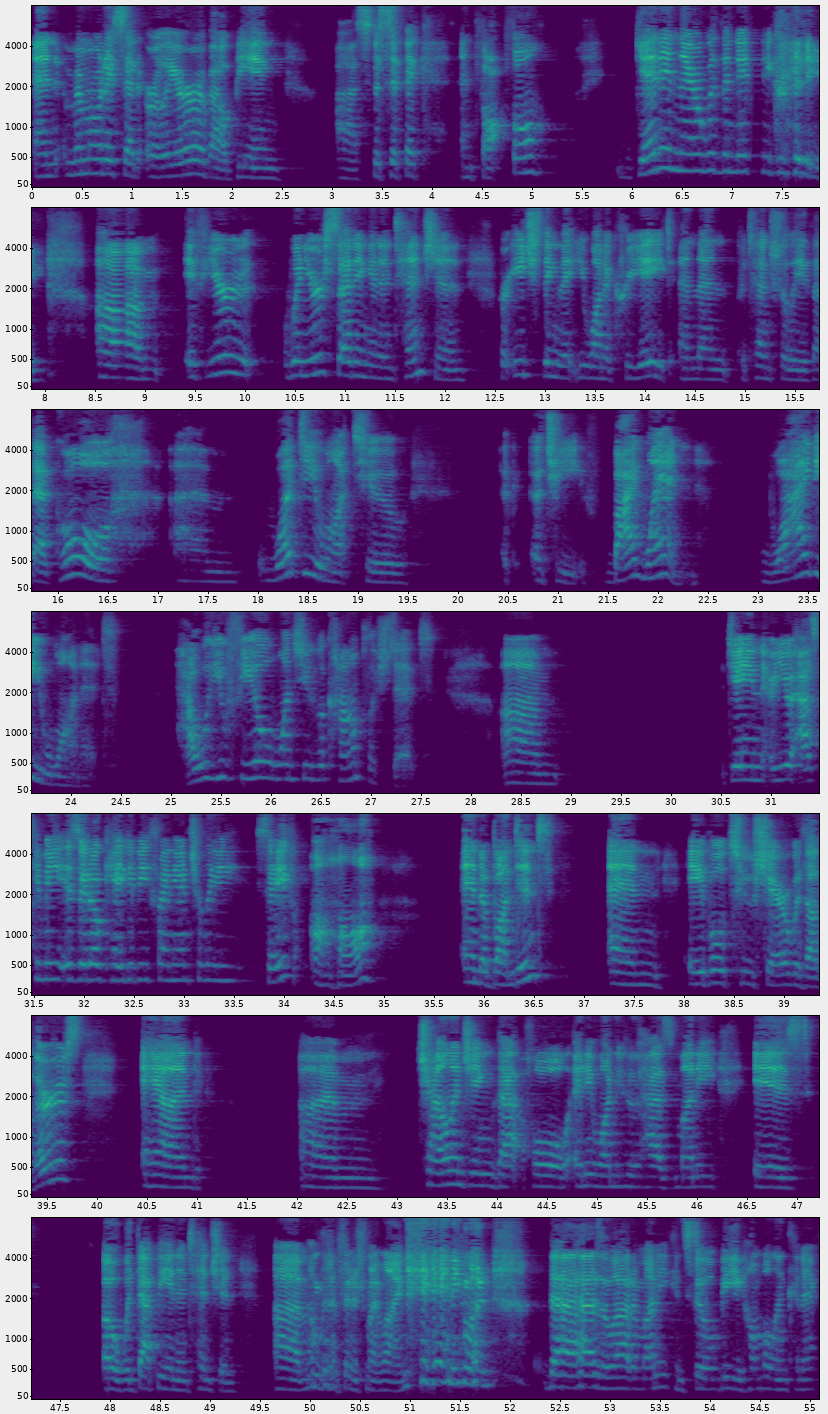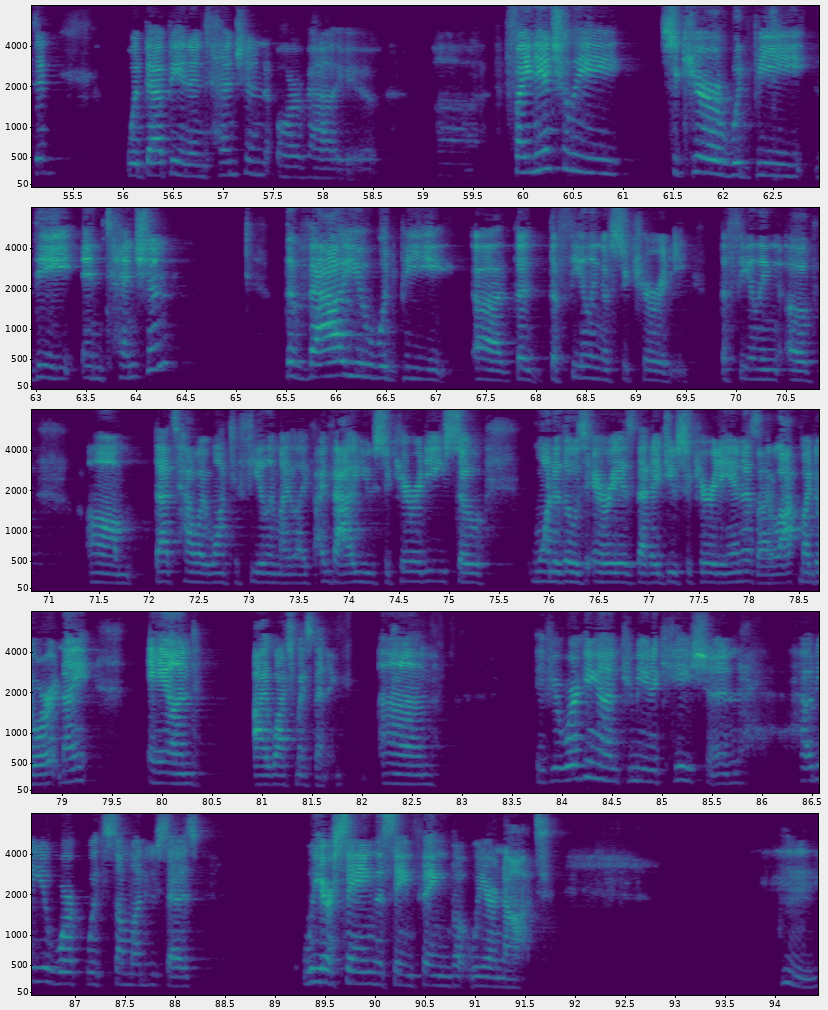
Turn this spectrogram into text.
And remember what I said earlier about being uh, specific and thoughtful? Get in there with the nitty gritty. Um, if you're when you're setting an intention for each thing that you want to create and then potentially that goal um, what do you want to achieve? By when? Why do you want it? How will you feel once you've accomplished it? Um, jane are you asking me is it okay to be financially safe? Uh-huh and abundant and able to share with others and um, challenging that whole anyone who has money is oh would that be an intention? Um, i'm going to finish my line. Anyone that has a lot of money can still be humble and connected. Would that be an intention or value? Uh, financially secure would be the intention the value would be uh, the the feeling of security, the feeling of um, That's how I want to feel in my life. I value security. So, one of those areas that I do security in is I lock my door at night and I watch my spending. Um, if you're working on communication, how do you work with someone who says, we are saying the same thing, but we are not? Hmm.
